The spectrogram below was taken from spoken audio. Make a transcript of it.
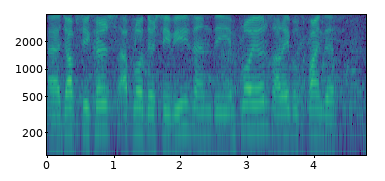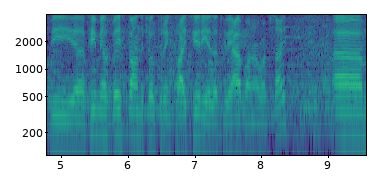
uh, job seekers, upload their CVs, and the employers are able to find the the uh, females based on the filtering criteria that we have on our website. Um,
